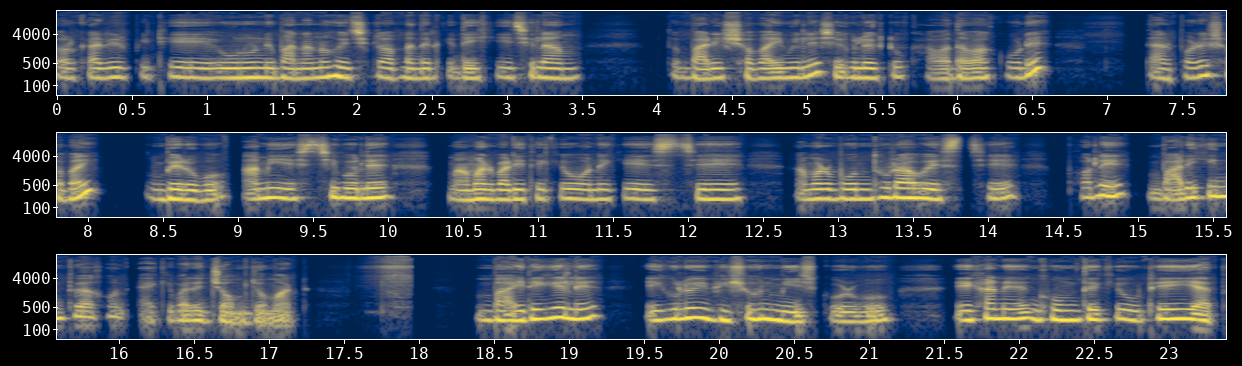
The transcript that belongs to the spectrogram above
তরকারির পিঠে উনুনে বানানো হয়েছিল, আপনাদেরকে দেখিয়েছিলাম। তো বাড়ির সবাই মিলে সেগুলো একটু খাওয়া দাওয়া করে তারপরে সবাই বেরোবো। আমি এসছি বলে মামার বাড়ি থেকেও অনেকে এসছে, আমার বন্ধুরাও এসছে, ফলে বাড়ি কিন্তু এখন একেবারে জমজমাট। বাইরে গেলে এগুলোই ভীষণ মিস করব। এখানে ঘুম থেকে উঠেই এত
